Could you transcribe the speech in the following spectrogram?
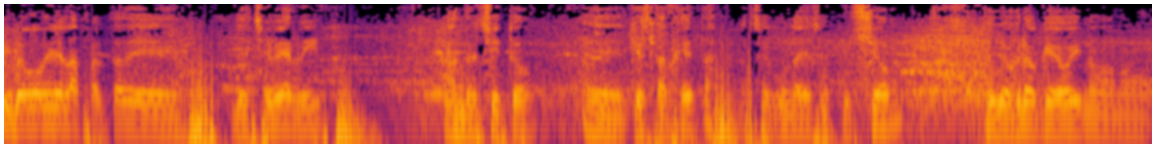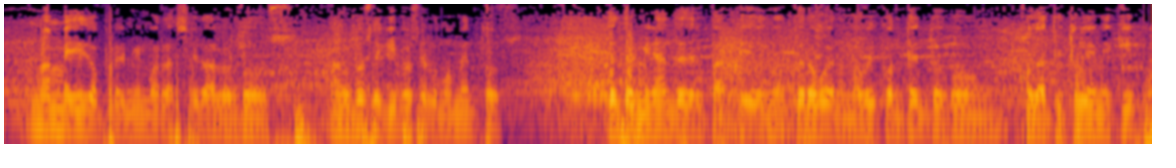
Y luego viene la falta de, de Echeverry, Andresito, eh, que es tarjeta, la segunda es expulsión. Yo creo que hoy no, no, no, han medido por el mismo rasero a los dos, a los dos equipos en los momentos determinantes del partido, ¿no? Pero bueno, me voy contento con, con la actitud de mi equipo,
